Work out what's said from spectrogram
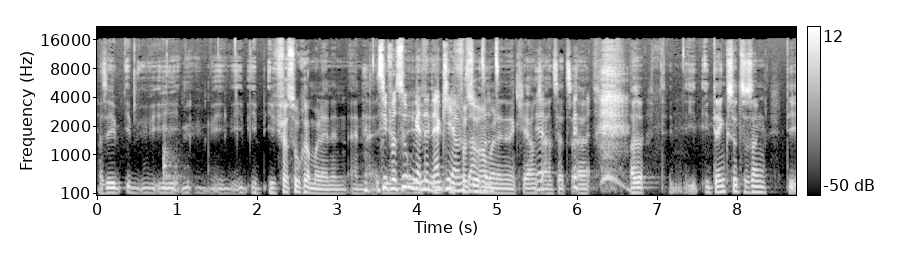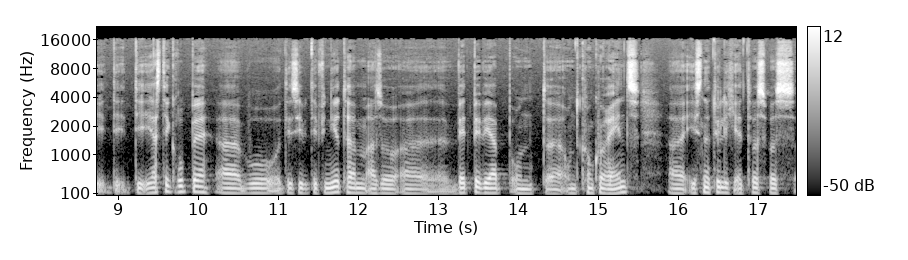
also ich, ich, ich, ich, versuche einmal einen, einen Sie versuchen einen Erklärungsansatz. Ich versuche einmal einen Erklärungsansatz. Ja. Äh, also ich, denke sozusagen, die, die, die erste Gruppe, äh, wo die Sie definiert haben, also Wettbewerb und, und Konkurrenz, ist natürlich etwas, was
